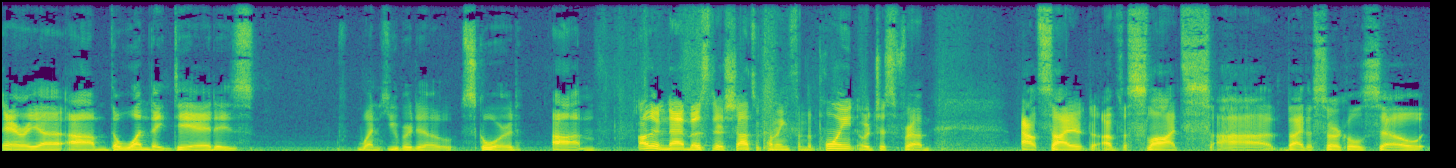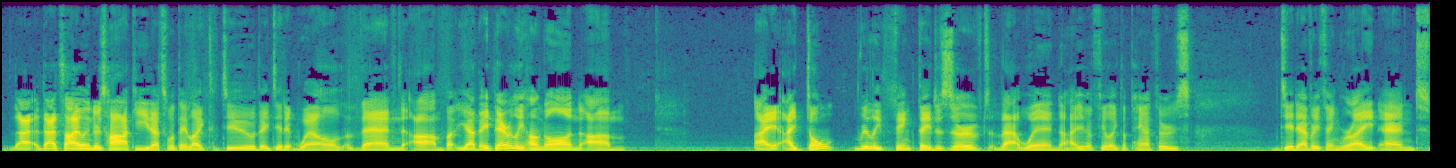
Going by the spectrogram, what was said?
area. Um, the one they did is when Huberdeau scored. Um, other than that, most of their shots were coming from the point or just from outside of the slots uh, by the circles. So that, that's Islanders hockey. That's what they like to do. They did it well then. Um, but yeah, they barely hung on. Um, I I don't really think they deserved that win. I feel like the Panthers did everything right and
